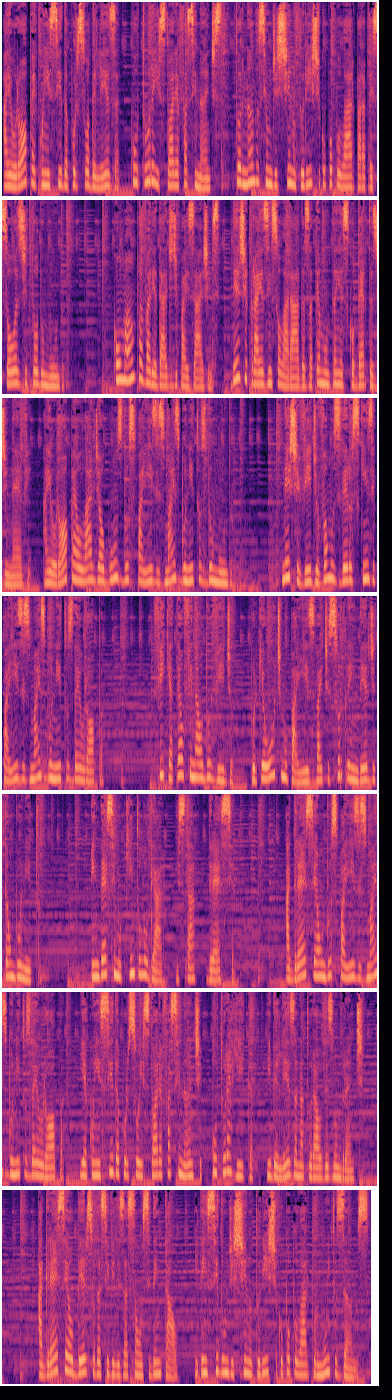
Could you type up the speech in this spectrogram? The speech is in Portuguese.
A Europa é conhecida por sua beleza, cultura e história fascinantes, tornando-se um destino turístico popular para pessoas de todo o mundo. Com uma ampla variedade de paisagens, desde praias ensolaradas até montanhas cobertas de neve, a Europa é o lar de alguns dos países mais bonitos do mundo. Neste vídeo vamos ver os 15 países mais bonitos da Europa. Fique até o final do vídeo, porque o último país vai te surpreender de tão bonito. Em 15º lugar, está Grécia. A Grécia é um dos países mais bonitos da Europa, e é conhecida por sua história fascinante, cultura rica e beleza natural deslumbrante. A Grécia é o berço da civilização ocidental, e tem sido um destino turístico popular por muitos anos.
